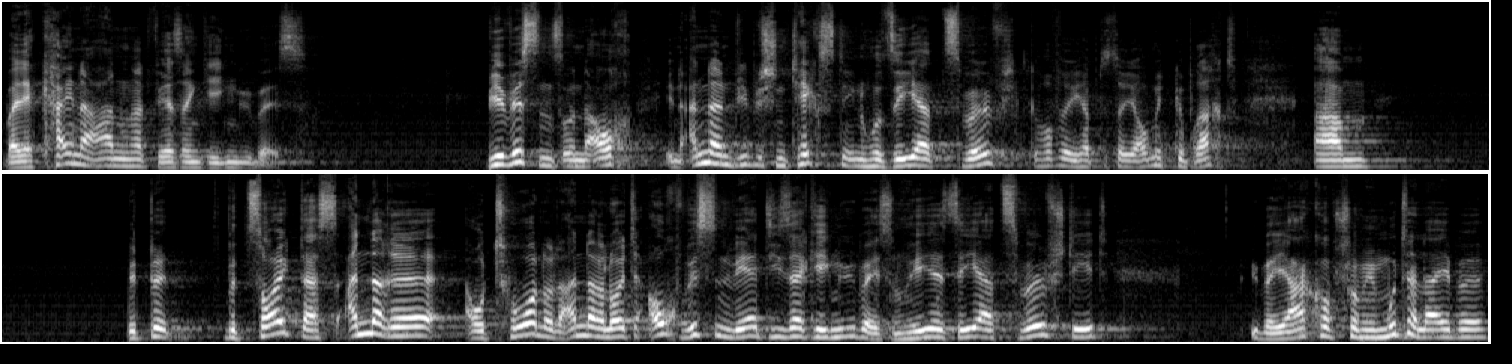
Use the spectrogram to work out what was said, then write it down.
weil er keine Ahnung hat, wer sein Gegenüber ist. Wir wissen es und auch in anderen biblischen Texten, in Hosea 12, ich hoffe, ihr habt es euch auch mitgebracht, ähm, wird bezeugt, dass andere Autoren oder andere Leute auch wissen, wer dieser Gegenüber ist. In Hosea 12 steht über Jakob schon im Mutterleibe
